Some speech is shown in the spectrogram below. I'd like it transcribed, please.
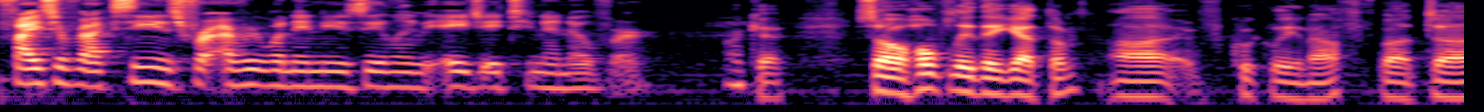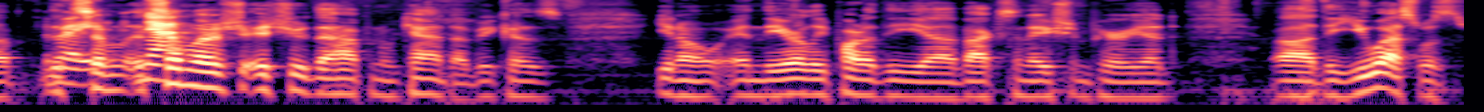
Pfizer vaccines for everyone in New Zealand age 18 and over. Okay, so hopefully they get them uh, quickly enough. But uh, it's, Right. sim- Now- similar issue- issue that happened with Canada because, you know, in the early part of the uh, vaccination period, uh, the U.S. was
